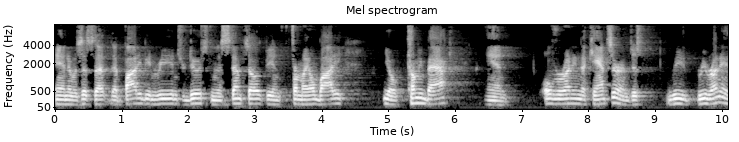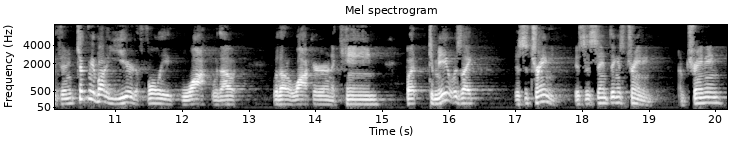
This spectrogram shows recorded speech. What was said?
And it was just that, that body being reintroduced and the stem cells being from my own body, you know, coming back and overrunning the cancer and just re- rerun anything. It took me about a year to fully walk without without a walker and a cane. But to me, it was like this is training. It's the same thing as training. I'm training.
